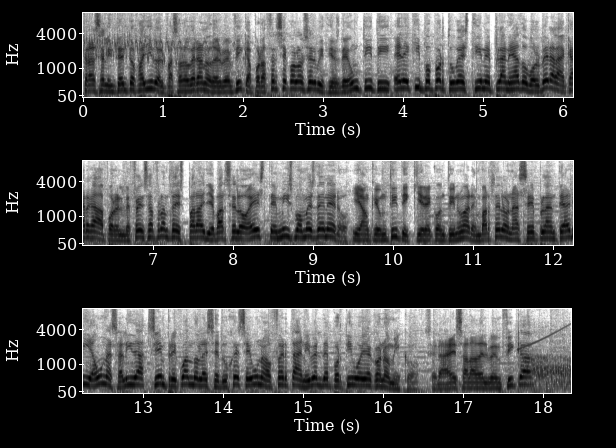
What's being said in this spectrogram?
Tras el intento fallido el pasado verano del Benfica por hacerse con los servicios de un Titi, el equipo portugués tiene planeado volver a la carga por el defensa francés para llevárselo este mismo mes de enero. Y aunque un Titi quiere continuar en Barcelona, se plantearía una salida siempre y cuando le sedujese una oferta a nivel deportivo y económico. ¿Será esa la del Benfica?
